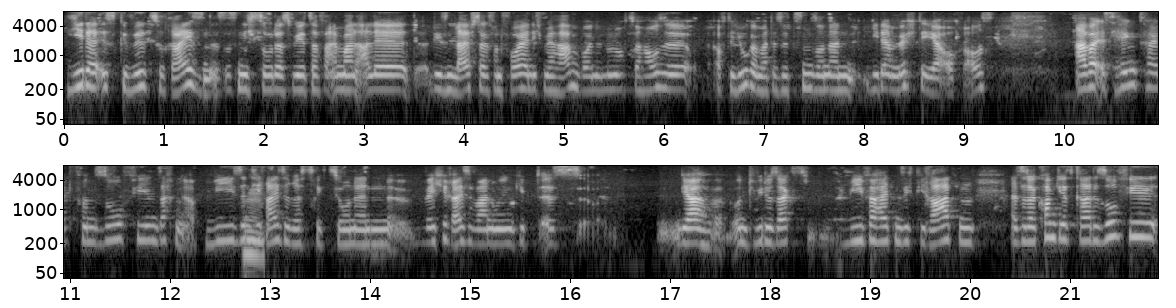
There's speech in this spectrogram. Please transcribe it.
jeder ist gewillt zu reisen. Es ist nicht so, dass wir jetzt auf einmal alle diesen Lifestyle von vorher nicht mehr haben wollen und nur noch zu Hause auf der Yogamatte sitzen, sondern jeder möchte ja auch raus. Aber es hängt halt von so vielen Sachen ab. Wie sind die hm. Reiserestriktionen? Welche Reisewarnungen gibt es? Ja, und wie du sagst, wie verhalten sich die Raten? Also da kommt jetzt gerade so viel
